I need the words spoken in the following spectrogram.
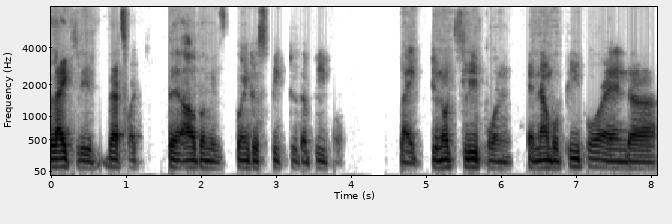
likely that's what the album is going to speak to the people. Like, do not sleep on a number of people and uh,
